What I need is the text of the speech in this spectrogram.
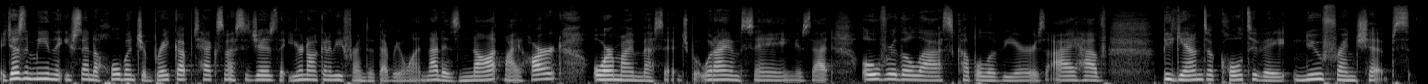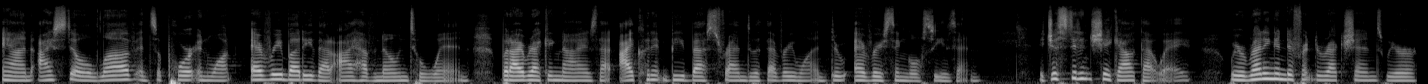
It doesn't mean that you send a whole bunch of breakup text messages that you're not going to be friends with everyone. That is not my heart or my message. But what I am saying is that over the last couple of years, I have began to cultivate new friendships and I still love and support and want everybody that I have known to win. But I recognize that I couldn't be best friends with everyone through every single season. It just didn't shake out that way. We were running in different directions. We were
